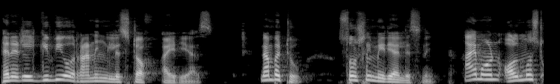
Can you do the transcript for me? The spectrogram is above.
and it will give you a running list of ideas. Number two, social media listening. I'm on almost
